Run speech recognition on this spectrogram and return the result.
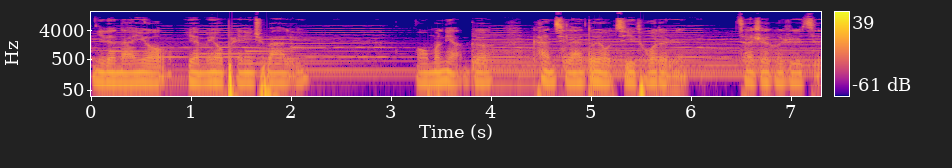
你的男友也没有陪你去巴黎。我们两个看起来都有寄托的人，在这个日子，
